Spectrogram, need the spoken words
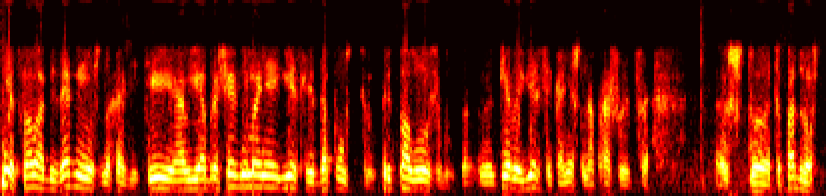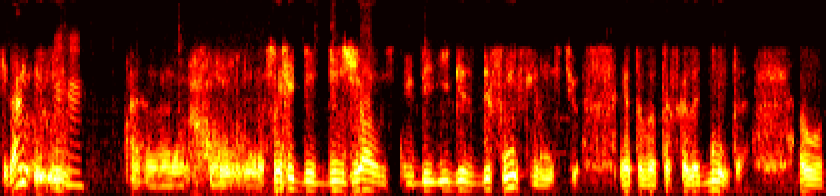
Нет, слова обязательно нужно находить. И я обращаю внимание, если, допустим, предположим, э, первая версия, конечно, напрашивается, э, что это подростки, да? Э, своей безжалостью и без, бессмысленностью этого, так сказать, бунта. Вот.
